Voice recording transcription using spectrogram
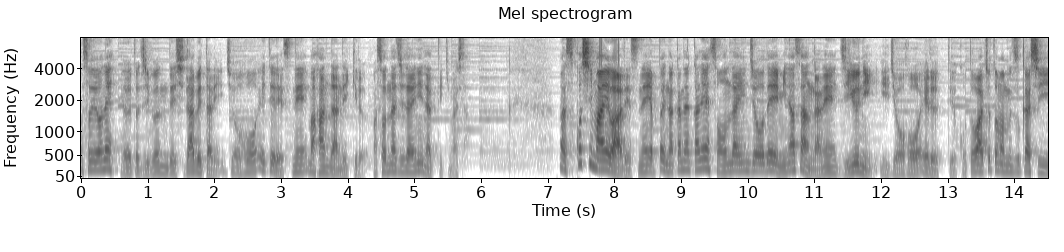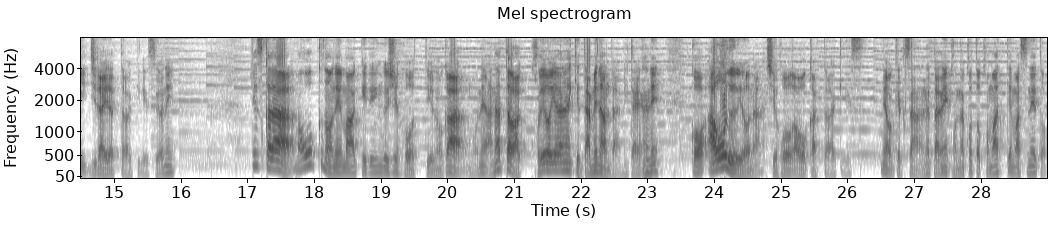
それをね、いろいろと自分で調べたり、情報を得てですね、まあ、判断できる、まあ、そんな時代になってきました。ま、少し前はですね、やっぱりなかなかね、オンライン上で皆さんがね、自由に情報を得るっていうことは、ちょっとまあ難しい時代だったわけですよね。ですから、まあ、多くのね、マーケティング手法っていうのが、もうね、あなたはこれをやらなきゃダメなんだ、みたいなね、こう、煽るような手法が多かったわけです。ね、お客さん、あなたね、こんなこと困ってますね、と。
